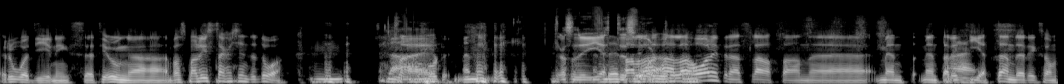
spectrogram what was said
rådgivnings till unga, fast man lyssnar kanske inte då. Mm. Nej, men... alltså det är jättesvårt. Alla, alla har inte den här Zlatan-mentaliteten där, liksom,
